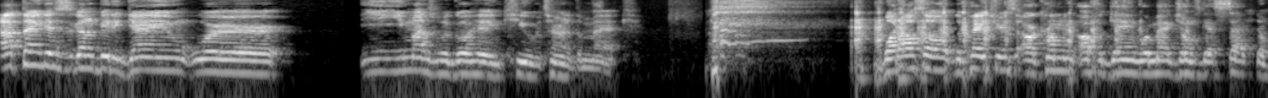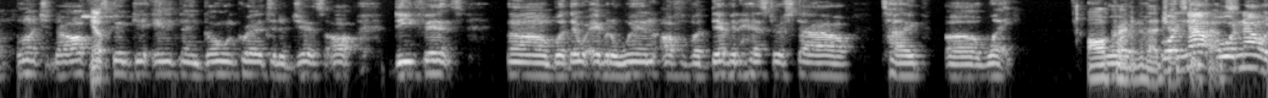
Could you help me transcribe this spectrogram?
I think this is going to be the game where you, you might as well go ahead and cue Return of the Mac. but also, the Patriots are coming off a game where Mac Jones got sacked a bunch. Their offense Yep. couldn't get anything going. Credit to the Jets' all defense, um, but they were able to win off of a Devin Hester style type uh, way. All Or- credit to that or Jets now, defense. or now,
